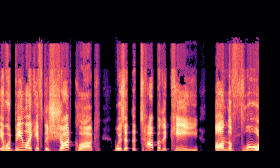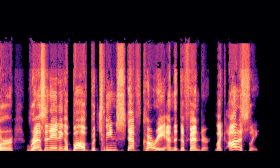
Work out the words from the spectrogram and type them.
it would be like if the shot clock was at the top of the key on the floor, resonating above between Steph Curry and the defender. Like, honestly,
